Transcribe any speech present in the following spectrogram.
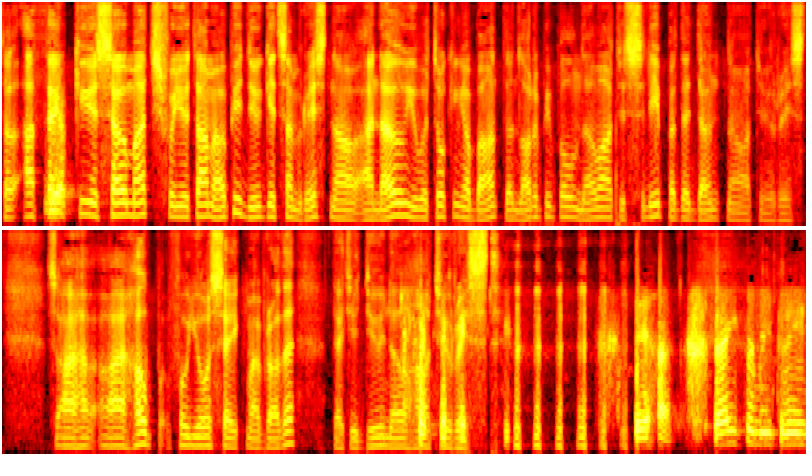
So I thank you so much for your time. I hope you do get some rest. Now, I know you were talking about a lot of people know how to sleep, but they don't know how to rest. So I, I hope for your sake, my brother, that you do know how to rest. yeah. Thanks, Dimitri.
